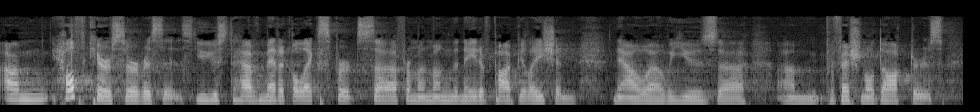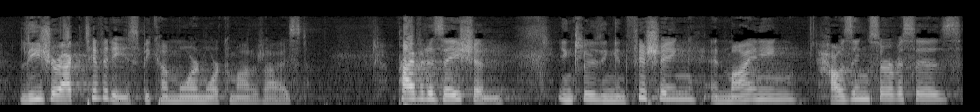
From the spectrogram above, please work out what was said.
um, healthcare services. You used to have medical experts uh, from among the native population. Now uh, we use uh, um, professional doctors. Leisure activities become more and more commoditized. Privatization, including in fishing and mining, housing services,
